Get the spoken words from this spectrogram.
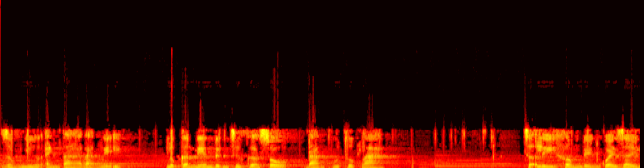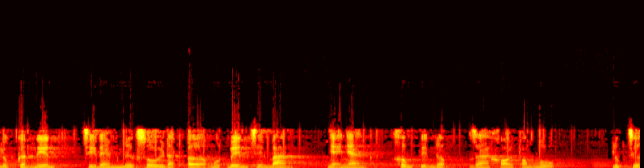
giống như anh ta đang nghĩ lục cẩn niên đứng trước cửa sổ đang hút thuốc lá trợ lý không đến quấy rầy lục cẩn niên chỉ đem nước sôi đặt ở một bên trên bàn, nhẹ nhàng không tiếng động ra khỏi phòng ngủ. Lúc trước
